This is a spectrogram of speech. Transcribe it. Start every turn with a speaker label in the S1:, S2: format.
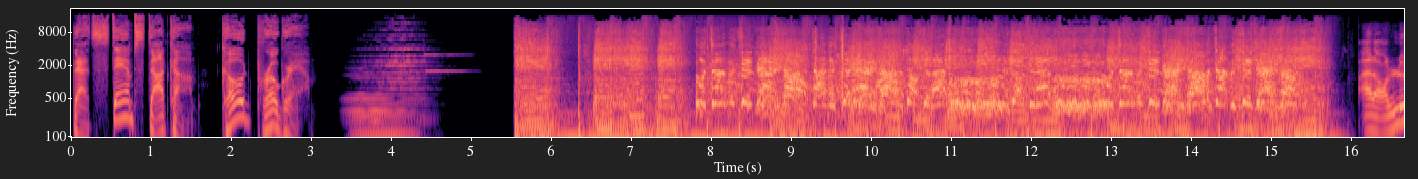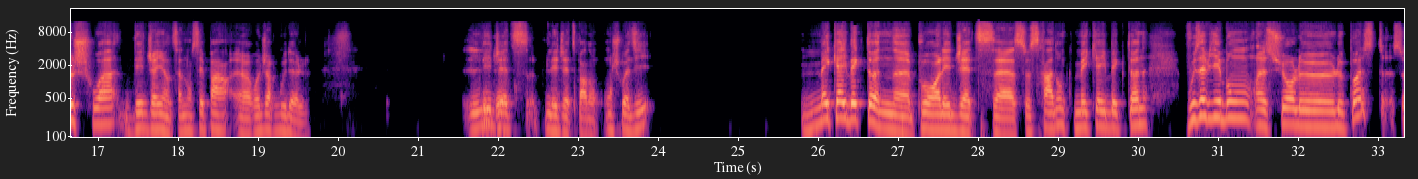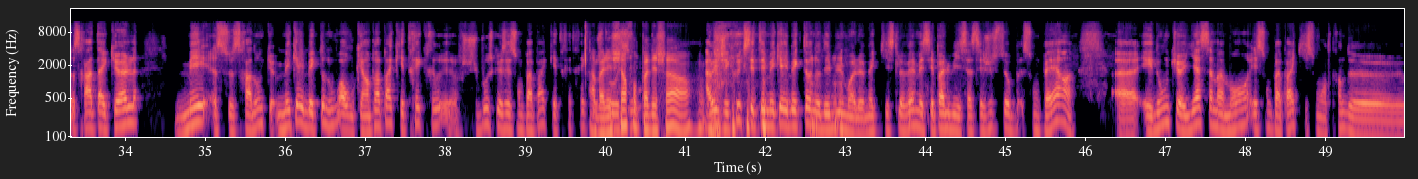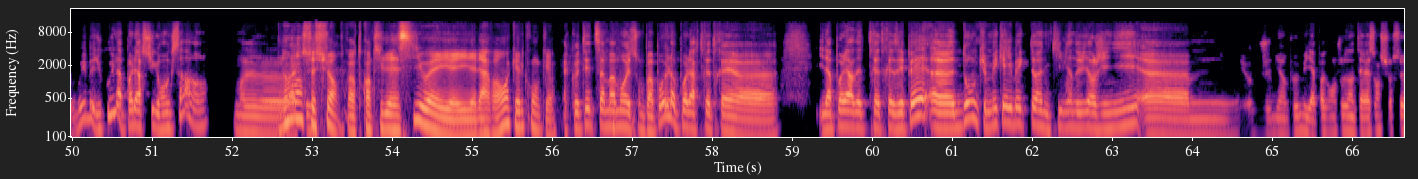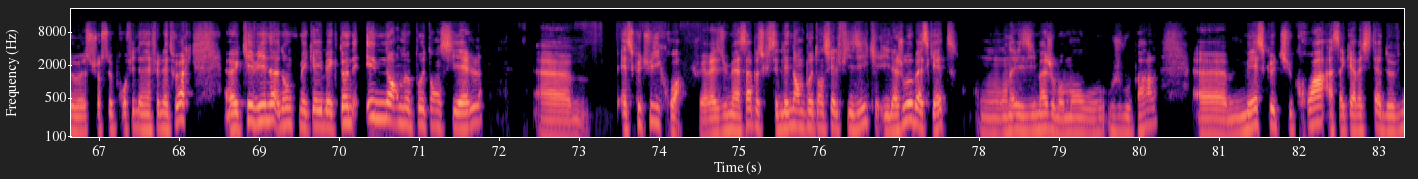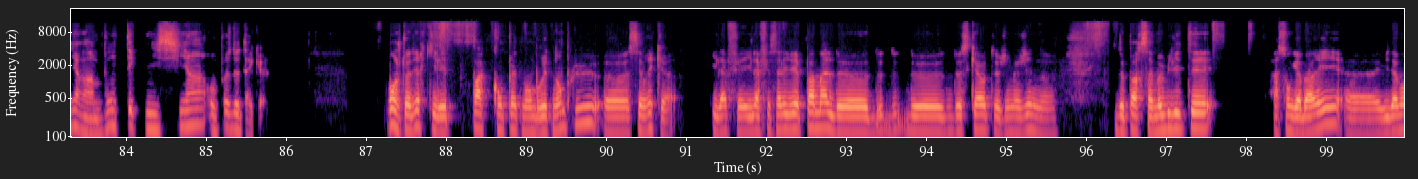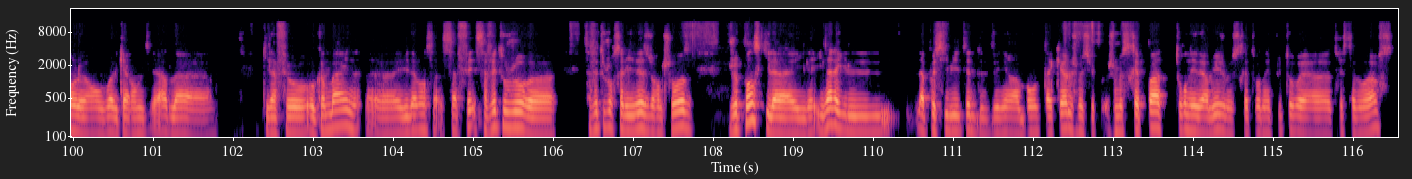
S1: That's Stamps.com. Code PROGRAM.
S2: Alors, le choix des Giants annoncé par euh, Roger Goodell. Les,
S3: Les
S2: Jets, les Jets, pardon, ont choisi Mekai Becton pour les Jets. Euh, Ce sera donc Mekai Becton. Vous aviez bon euh, sur le, le poste, ce sera tackle, mais ce sera donc Mekai Becton, waouh, qui a un papa qui est très, je suppose que c'est son papa qui est très très.
S4: Ah bah les chiens
S2: aussi.
S4: font pas des chats. hein.
S2: Ah oui, j'ai cru que c'était Mekai Becton au début, moi, le mec qui se levait, mais c'est pas lui, ça c'est juste son père. Euh, et donc, euh, il y a sa maman et son papa qui sont en train de. Oui, bah du coup, il a pas l'air si grand que ça. hein. Moi, je-
S4: non, c'est sûr. Quand, quand il est assis, ouais, il, a l'air vraiment quelconque.
S2: À côté de sa maman et son papa, il a pas l'air très très. euh, Il a pas l'air d'être très très épais. Euh, donc, Mekai Becton qui vient de Virginie. euh, Je dis un peu, mais il n'y a pas grand chose d'intéressant sur ce, sur ce profil d'NFL Network. Kevin, donc Mekai Becton, énorme potentiel. Est-ce que tu y crois? Je vais résumer à ça parce que c'est de l'énorme potentiel physique. Il a joué au basket. On, a les images au moment où, je vous parle. Euh, mais est-ce que tu crois à sa capacité à devenir un bon technicien au poste de tackle?
S3: Bon, je dois dire qu'il n'est pas complètement brut non plus. Euh, c'est vrai qu'il a fait, il a fait saliver pas mal de, scouts, j'imagine, de par sa mobilité à son gabarit. Euh, évidemment, on voit le 40 yards qu'il a fait au, combine. Évidemment, ça, fait, ça, fait toujours, ça fait toujours saliver ce genre de choses. Je pense qu'il a, la, possibilité de devenir un bon tackle. Je me, me serais pas tourné vers lui, je me serais tourné plutôt vers euh, Tristan Wirfs.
